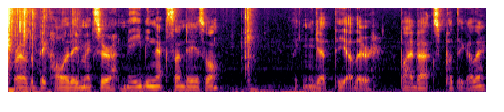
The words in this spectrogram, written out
For the big holiday mixer, maybe next Sunday as well. We can get the other buybacks put together.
